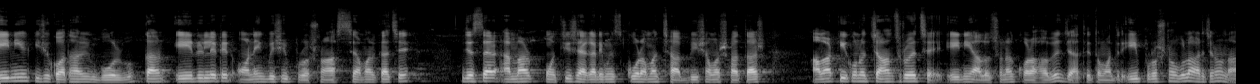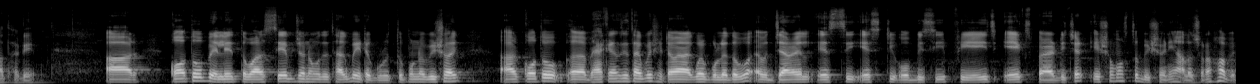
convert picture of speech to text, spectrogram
এই নিয়ে কিছু কথা আমি বলব। কারণ এই রিলেটেড অনেক বেশি প্রশ্ন আসছে আমার কাছে যে, স্যার, আমার পঁচিশ একাডেমিক স্কোর আমার ছাব্বিশ, আমার সাতাশ আমার কি কোনো চান্স রয়েছে? এই নিয়ে আলোচনা করা হবে যাতে তোমাদের এই প্রশ্নগুলো আর যেন না থাকে। আর কত পেলে তোমার সেফ জনের মধ্যে থাকবে এটা গুরুত্বপূর্ণ বিষয়। আর কত ভ্যাকেন্সি থাকবে সেটাও একবার বলে দেবো। এবং general SC ST OBC PH ex para teacher এ সমস্ত বিষয় নিয়ে আলোচনা হবে।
